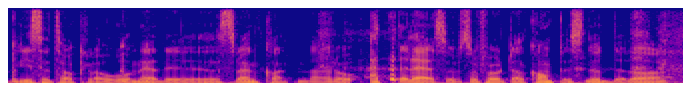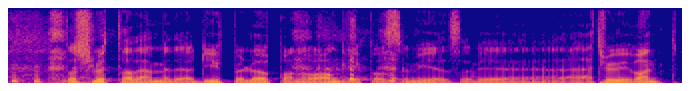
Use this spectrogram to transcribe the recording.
grisetakla henne ned i strandkanten der. Og etter det så, så følte jeg at kampen snudde. Da, da slutta de med de dype løpene og angrep oss så mye, så vi, jeg, tror vi vant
